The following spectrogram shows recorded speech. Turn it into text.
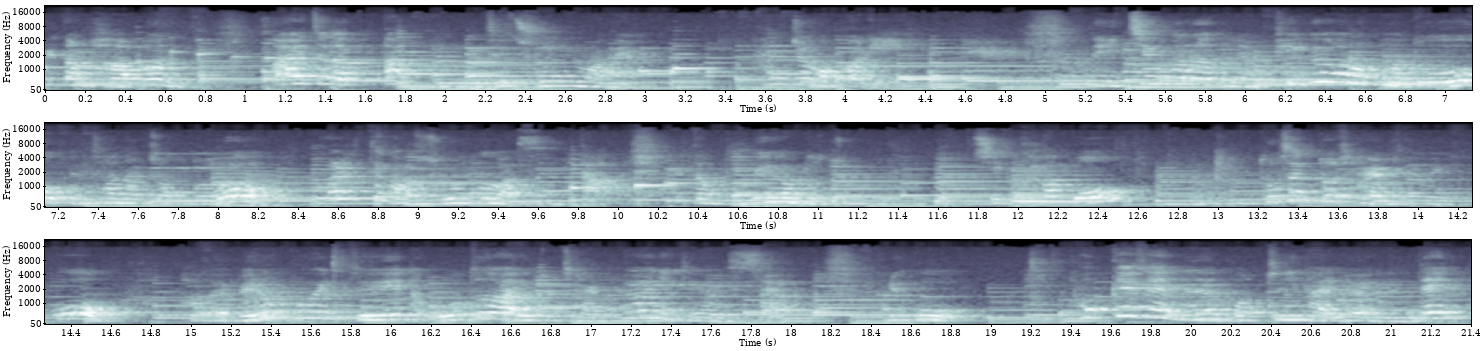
일단 밥은 사이즈가 딱 제 주먹만 해요. 한 주먹거리. 근데 이 친구는 그냥 피규어로 봐도 괜찮을 정도로 퀄리티가 좋은 것 같습니다. 일단 무게감도 좀 묵직하고 도색도 잘 되어 있고 밥의 매력 포인트인 오드 아이도 잘 표현이 되어 있어요. 그리고 포켓에는 버튼이 달려 있는데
